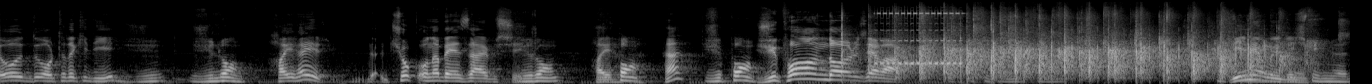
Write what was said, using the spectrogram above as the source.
O ortadaki değil. Jü, jülon. Hayır hayır. Çok ona benzer bir şey. Jüron. Hayır. Jupon. Ha? Jupon. Jupon doğru cevap. Bilmiyor muydunuz? Hiç bilmiyorum.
